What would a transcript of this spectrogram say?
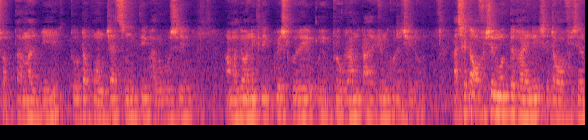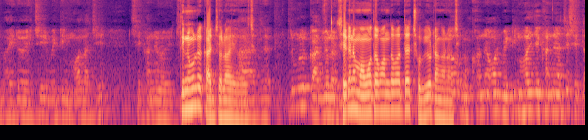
সপ্তাহ আমার বিয়ে, তো ওটা পঞ্চায়েত সমিতি ভালোবসে আমাকে অনেক রিকোয়েস্ট করে ওই প্রোগ্রামটা আয়োজন করেছিল। আর সেটা অফিসের মধ্যে হয়নি, সেটা অফিসের বাইরে হয়েছে ওয়েটিং হল আছে। সেখানে হয়েছে। তৃণমূলের কার্যালয়ে হয়েছে। আর তৃণমূলের কার্যালয় সেখানে মমতা বন্দ্যোপাধ্যায়ের ছবিও টাঙানো ছিল। ওখানে আমার ওয়েটিং হল যেখানে আছে সেটা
